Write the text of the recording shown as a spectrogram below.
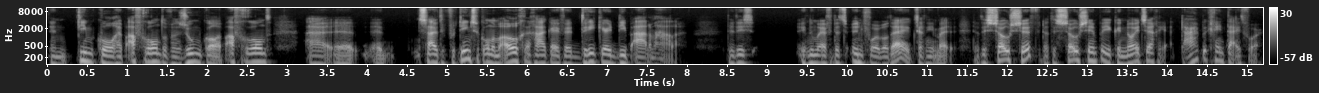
een team call heb afgerond of een Zoom call heb afgerond, sluit ik voor 10 seconden mijn ogen en ga ik even drie keer diep ademhalen. Dit is ik noem even, dat is een voorbeeld. Hè? Ik zeg niet, maar dat is zo suf, dat is zo simpel. Je kunt nooit zeggen, ja, daar heb ik geen tijd voor.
